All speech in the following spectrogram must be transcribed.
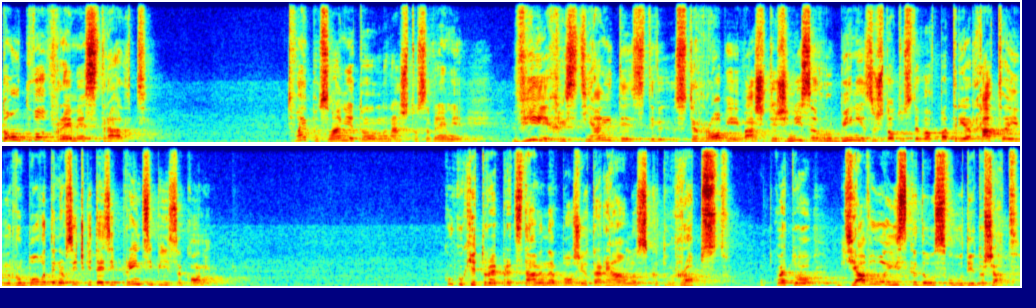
толкова време страдате. Това е посланието на нашето съвремие. Вие, християните, сте, сте роби, вашите жени са рубини, защото сте в патриархата и рубувате на всички тези принципи и закони. Колко хитро е представена Божията реалност като робство, от което дявола иска да освободи душата.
